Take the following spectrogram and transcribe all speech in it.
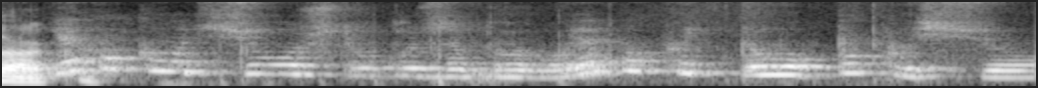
Так. Я поки оцю штуку заберу, я поки то, поки сю.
